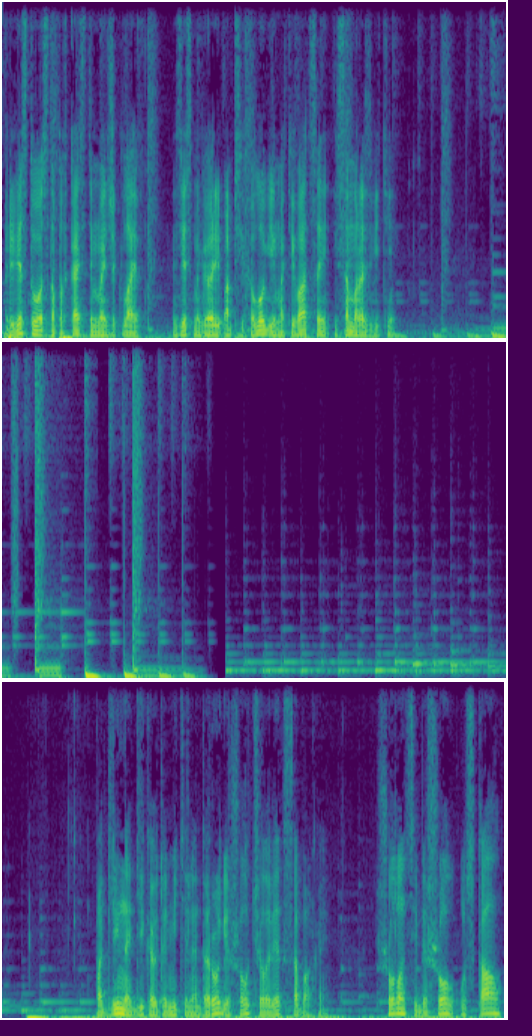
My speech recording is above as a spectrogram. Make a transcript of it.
Приветствую вас на подкасте Magic Life. Здесь мы говорим о психологии, мотивации и саморазвитии. По длинной, дикой, утомительной дороге шел человек с собакой. Шел он себе, шел, устал,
